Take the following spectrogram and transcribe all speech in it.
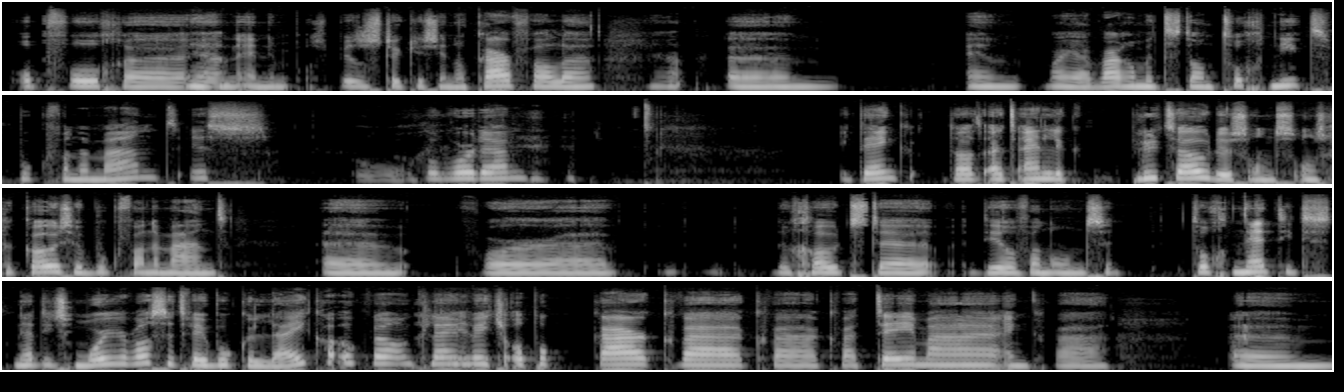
opvolgen. Ja. En, en in speelstukjes in elkaar vallen. Ja. Ehm, en, maar ja, waarom het dan toch niet boek van de maand is geworden. Ik denk dat uiteindelijk Pluto, dus ons, ons gekozen boek van de maand, eh, voor eh, de grootste deel van ons het toch net iets, net iets mooier was. De twee boeken lijken ook wel een klein Ja. beetje op elkaar qua, qua, qua thema en qua ehm,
